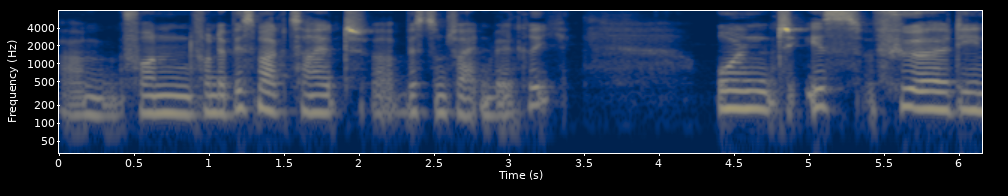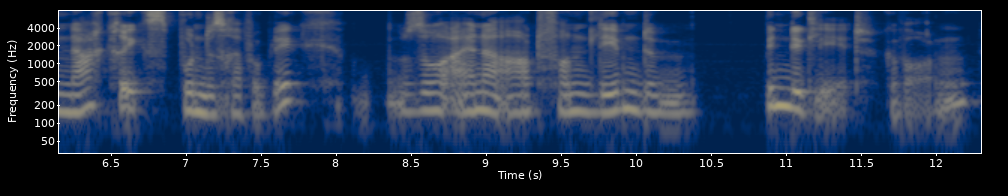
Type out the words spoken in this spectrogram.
ähm, von, von der Bismarck-Zeit äh, bis zum Zweiten Weltkrieg und ist für die Nachkriegsbundesrepublik so eine Art von lebendem Bindeglied geworden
